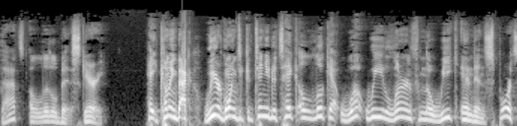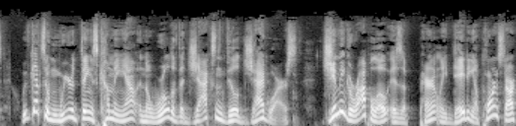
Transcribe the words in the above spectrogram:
That's a little bit scary. Hey, coming back, we are going to continue to take a look at what we learned from the weekend in sports. We've got some weird things coming out in the world of the Jacksonville Jaguars. Jimmy Garoppolo is apparently dating a porn star,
